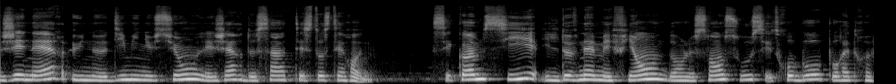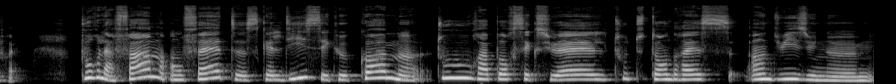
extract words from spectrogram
génère une diminution légère de sa testostérone. C'est comme si il devenait méfiant dans le sens où c'est trop beau pour être vrai. Pour la femme, en fait, ce qu'elle dit, c'est que comme tout rapport sexuel, toute tendresse induisent une,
